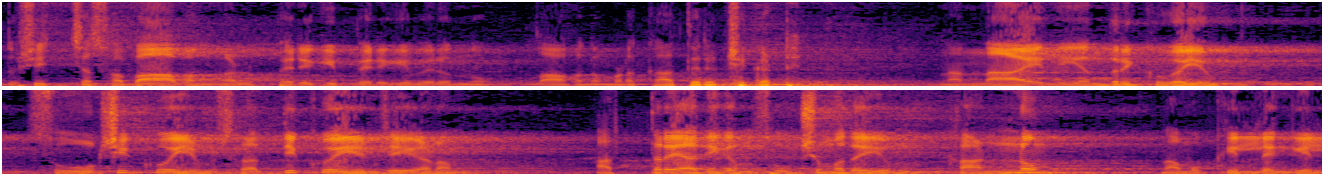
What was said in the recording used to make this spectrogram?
ദുഷിച്ച സ്വഭാവങ്ങൾ പെരുകി പെരുകി വരുന്നു. അള്ളാഹു നമ്മുടെ കാത്തു രക്ഷിക്കട്ടെ. നന്നായി നിയന്ത്രിക്കുകയും സൂക്ഷിക്കുകയും ശ്രദ്ധിക്കുകയും ചെയ്യണം. അത്രയധികം സൂക്ഷ്മതയും കണ്ണും നമുക്കില്ലെങ്കിൽ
